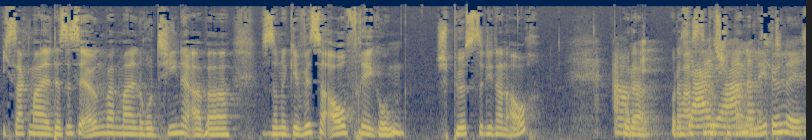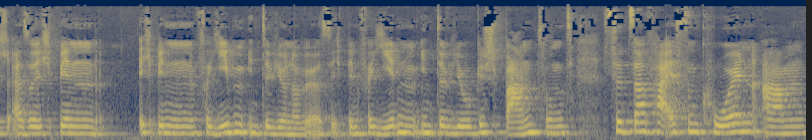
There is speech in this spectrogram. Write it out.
ich sag mal, das ist ja irgendwann mal eine Routine, aber so eine gewisse Aufregung, spürst du die dann auch? Um, oder, oder hast ja, du das schon ja, mal erlebt? Ja, natürlich. Also ich bin, ich bin vor jedem Interview nervös. Ich bin vor jedem Interview gespannt und sitze auf heißen Kohlen. Ähm,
